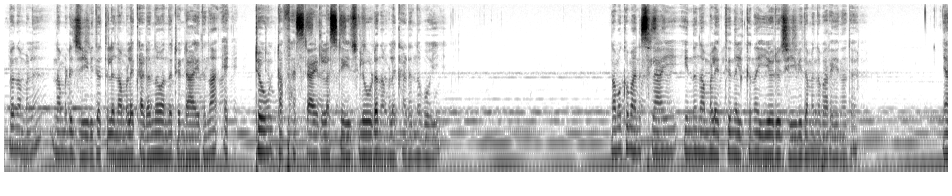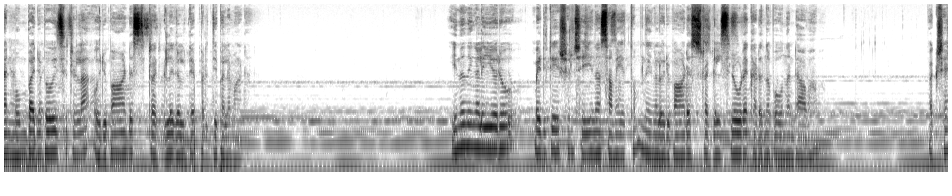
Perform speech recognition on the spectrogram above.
ഇപ്പം നമ്മൾ നമ്മുടെ ജീവിതത്തിൽ നമ്മൾ കടന്നു വന്നിട്ടുണ്ടായിരുന്ന ഏറ്റവും ടഫസ്റ്റ് ആയിട്ടുള്ള സ്റ്റേജിലൂടെ നമ്മൾ കടന്നുപോയി. നമുക്ക് മനസ്സിലായി ഇന്ന് നമ്മൾ എത്തി നിൽക്കുന്ന ഈ ഒരു ജീവിതം എന്ന് പറയുന്നത് ഞാൻ മുമ്പ് അനുഭവിച്ചിട്ടുള്ള ഒരുപാട് സ്ട്രഗിളുകളുടെ പ്രതിഫലമാണ്. ഇന്ന് നിങ്ങൾ ഈ ഒരു മെഡിറ്റേഷൻ ചെയ്യുന്ന സമയത്തും നിങ്ങൾ ഒരുപാട് സ്ട്രഗിൾസിലൂടെ കടന്നു പോകുന്നുണ്ടാവാം പക്ഷേ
